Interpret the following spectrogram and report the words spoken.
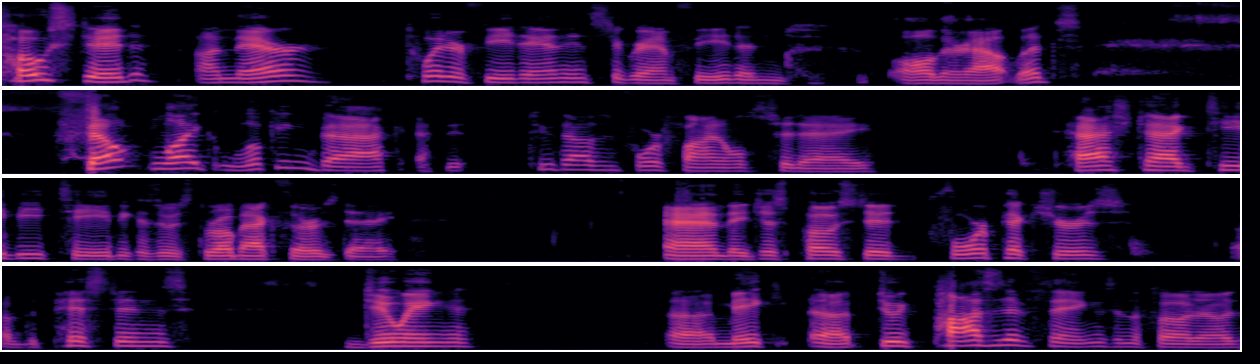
posted on their Twitter feed and Instagram feed and all their outlets felt like looking back at the 2004 finals today. Hashtag TBT because it was Throwback Thursday. And they just posted four pictures of the Pistons doing uh, make uh, doing positive things in the photos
